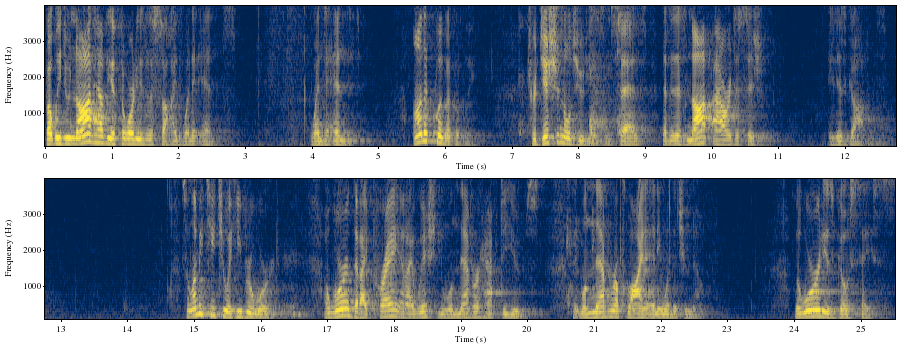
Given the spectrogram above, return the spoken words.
but we do not have the authority to decide when it ends, when to end it. Unequivocally, traditional Judaism says that it is not our decision, it is God's. So let me teach you a Hebrew word, a word that I pray and I wish you will never have to use. It will never apply to anyone that you know. The word is goses.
